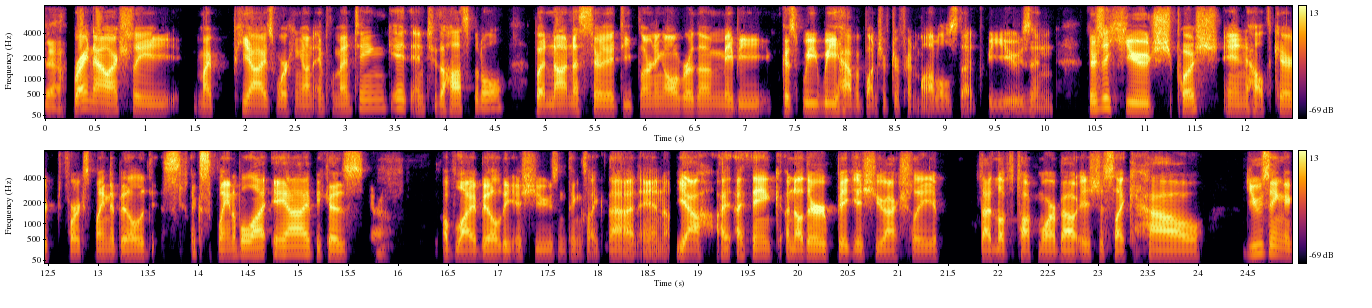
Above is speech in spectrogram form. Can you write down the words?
yeah. right now actually my pi is working on implementing it into the hospital but not necessarily a deep learning algorithm maybe because we we have a bunch of different models that we use and there's a huge push in healthcare for explainability explainable ai because yeah. of liability issues and things like that and yeah I, I think another big issue actually that i'd love to talk more about is just like how using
